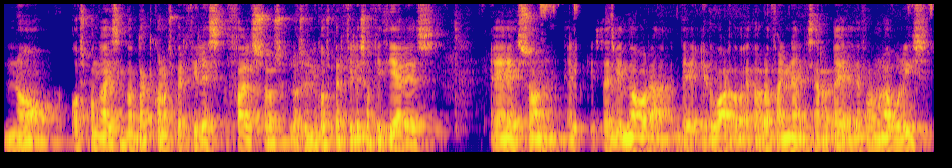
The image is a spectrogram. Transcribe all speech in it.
no os pongáis en contacto con los perfiles falsos. Los únicos perfiles oficiales eh, son el que estáis viendo ahora de Eduardo, Eduardo Farina SRP, el de Fórmula Bullish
